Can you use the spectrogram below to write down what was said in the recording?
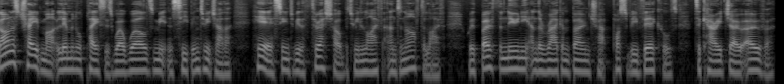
Garner's trademark liminal places where worlds meet and seep into each other here seem to be the threshold between life and an afterlife, with both the Noonie and the rag and bone trap possibly vehicles to carry Joe over.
